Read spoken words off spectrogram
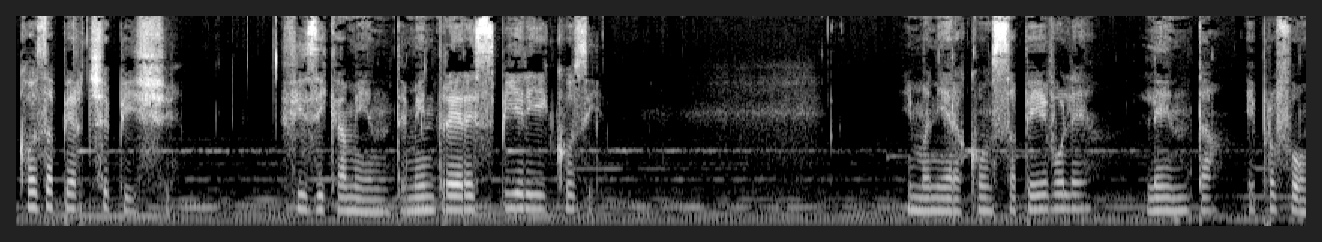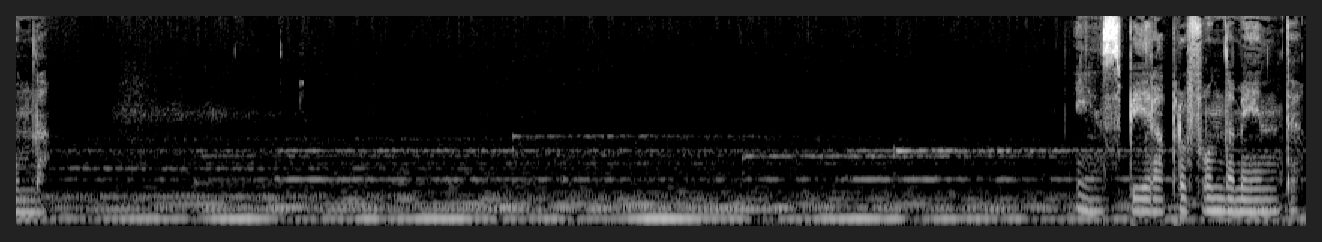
Cosa percepisci fisicamente mentre respiri così, in maniera consapevole, lenta e profonda. Inspira profondamente.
